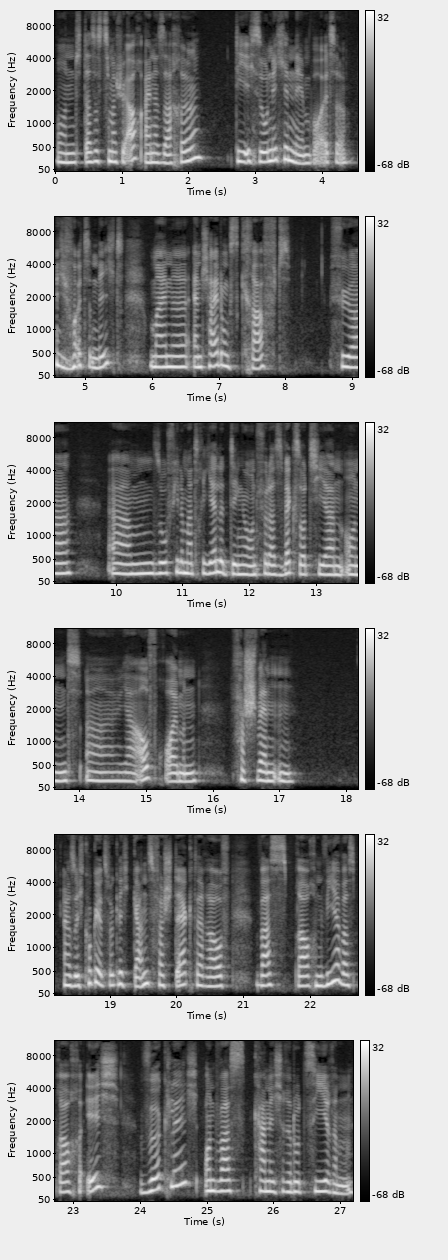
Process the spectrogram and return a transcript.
Und das ist zum Beispiel auch eine Sache, die ich so nicht hinnehmen wollte. Ich wollte nicht meine Entscheidungskraft für ähm, so viele materielle Dinge und für das Wegsortieren und äh, ja Aufräumen verschwenden. Also ich gucke jetzt wirklich ganz verstärkt darauf, was brauchen wir, was brauche ich wirklich und was kann ich reduzieren.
